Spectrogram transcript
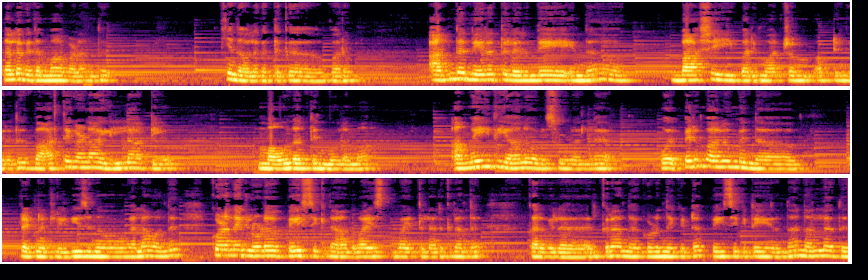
நல்ல விதமாக வளர்ந்து இந்த உலகத்துக்கு வரும். அந்த நேரத்திலிருந்தே இந்த பாஷை பரிமாற்றம் அப்படிங்கிறது வார்த்தைகளாக இல்லாட்டியும் மௌனத்தின் மூலமாக அமைதியான ஒரு சூழலில் ஒரு- பெரும்பாலும் இந்த ப்ரெக்னென்ட் லேடிஸ் இந்தவங்கெல்லாம் வந்து குழந்தைகளோட பேசிக்கிற அந்த வயசு வயத்தில் இருக்கிற அந்த கருவில இருக்கிற அந்த குழந்தைகிட்ட பேசிக்கிட்டே இருந்தா நல்லது.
